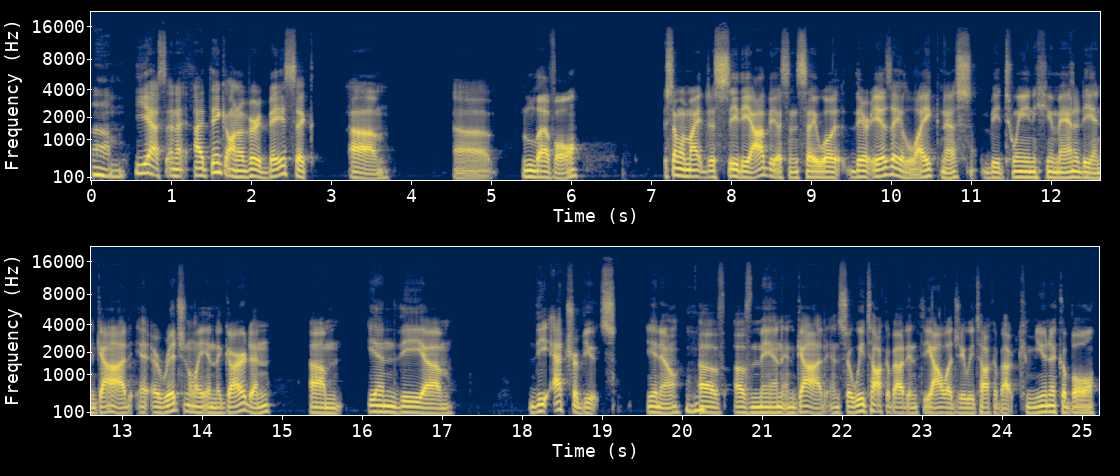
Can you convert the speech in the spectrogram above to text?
Um, Yes, and I, I think on a very basic um, uh, level, someone might just see the obvious and say, "Well, there is a likeness between humanity and God." I- Originally in the garden, um, in the um, the attributes you know mm-hmm. of of man and god and so we talk about in theology we talk about communicable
